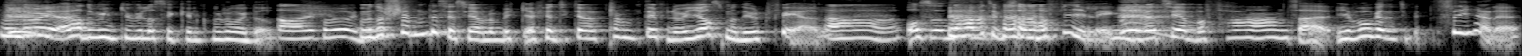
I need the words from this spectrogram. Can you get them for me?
Men det var, jag hade min gula cykel, kommer du ihåg den? Ja, jag kommer ihåg det. Men då skämdes jag så jävla mycket för jag tyckte jag var klantig för det var jag som hade gjort fel. Ja. Och så det här var typ samma feeling. Du vet, så jag bara fan så här. Jag vågade typ inte säga det.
